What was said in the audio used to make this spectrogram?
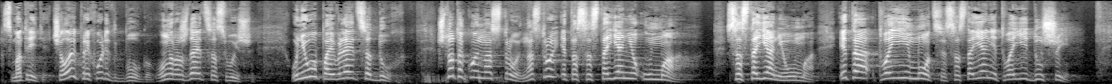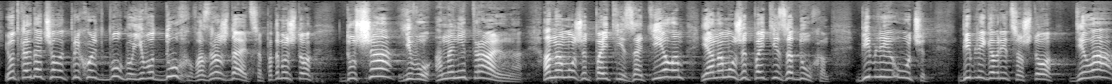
Смотрите, человек приходит к Богу, он рождается свыше. У него появляется дух. Что такое настрой? Настрой – это состояние ума. Состояние ума. Это твои эмоции, состояние твоей души. И вот когда человек приходит к Богу, его дух возрождается, потому что душа его, она нейтральна. Она может пойти за телом, и она может пойти за духом. Библия учит, в Библии говорится, что дела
